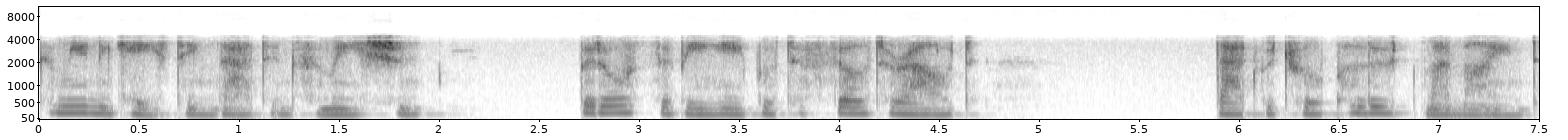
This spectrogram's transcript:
communicating that information, but also being able to filter out that which will pollute my mind,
